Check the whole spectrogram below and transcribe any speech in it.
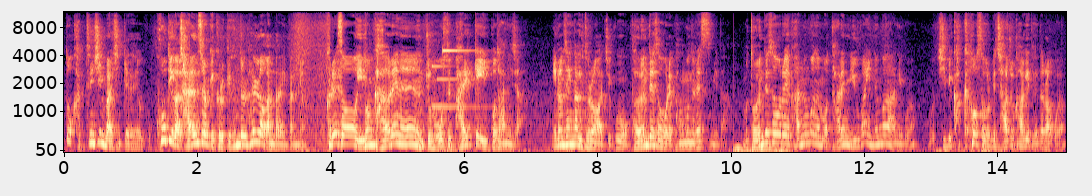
또 같은 신발 신게 되고 코디가 자연스럽게 그렇게 흔들 흘러간다니까요. 그래서 이번 가을에는 좀 옷을 밝게 입고 다니자 이런 생각이 들어가지고 더현대 서울에 방문을 했습니다. 뭐 더현대 서울에 가는 거는 뭐 다른 이유가 있는 건 아니고요. 뭐 집이 가까워서 그렇게 자주 가게 되더라고요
